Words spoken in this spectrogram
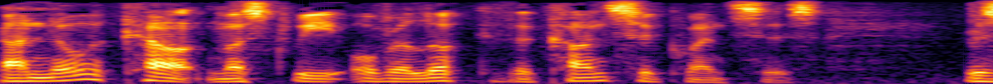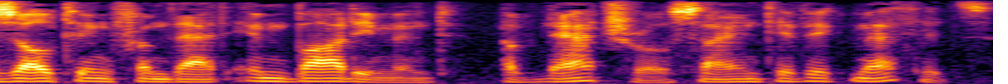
On no account must we overlook the consequences resulting from that embodiment of natural scientific methods.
